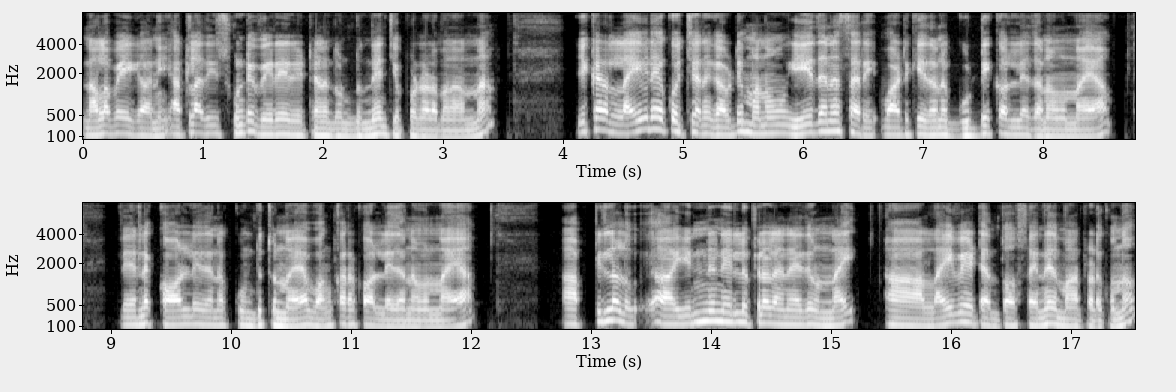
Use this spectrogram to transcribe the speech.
నలభై కానీ అట్లా తీసుకుంటే వేరే రేట్ అనేది ఉంటుంది అని చెప్పున్నాడు మన అన్న ఇక్కడ లైవ్ లేక వచ్చాను కాబట్టి మనం ఏదైనా సరే వాటికి ఏదైనా గుడ్డి కళ్ళు ఏదైనా ఉన్నాయా? లేదా కాళ్ళు ఏదైనా కుంటుతున్నాయా? వంకర కాళ్ళు ఏదైనా ఉన్నాయా? ఆ పిల్లలు ఎన్ని నెలలు పిల్లలు అనేది ఉన్నాయి. ఆ లైవ్ వెయిట్ ఎంత వస్తాయి అనేది మాట్లాడుకుందాం.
